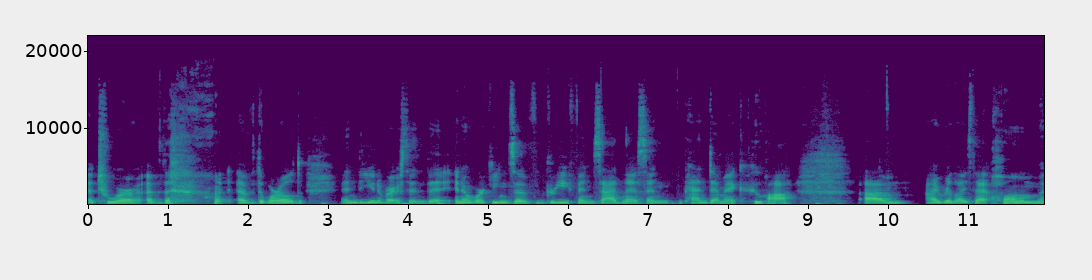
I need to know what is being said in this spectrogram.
a tour of the of the world and the universe and the inner workings of grief and sadness and pandemic hoo ha. Um, I realized that home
